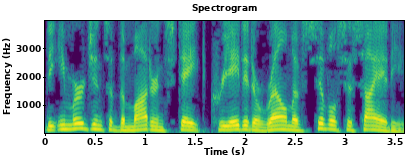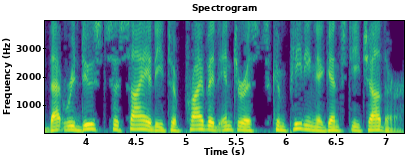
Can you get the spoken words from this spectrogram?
the emergence of the modern state created a realm of civil society that reduced society to private interests competing against each other.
